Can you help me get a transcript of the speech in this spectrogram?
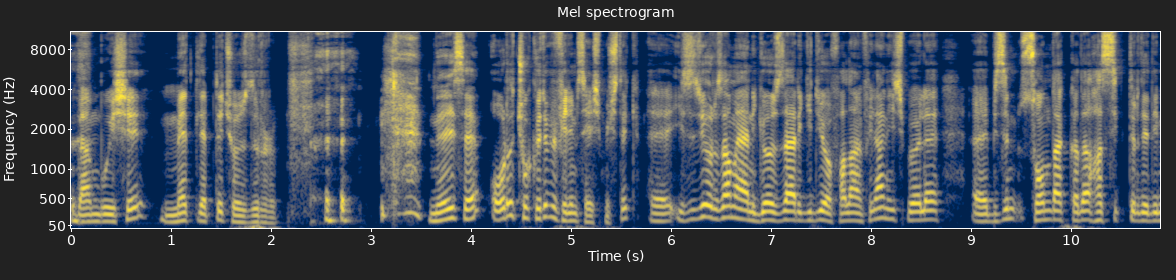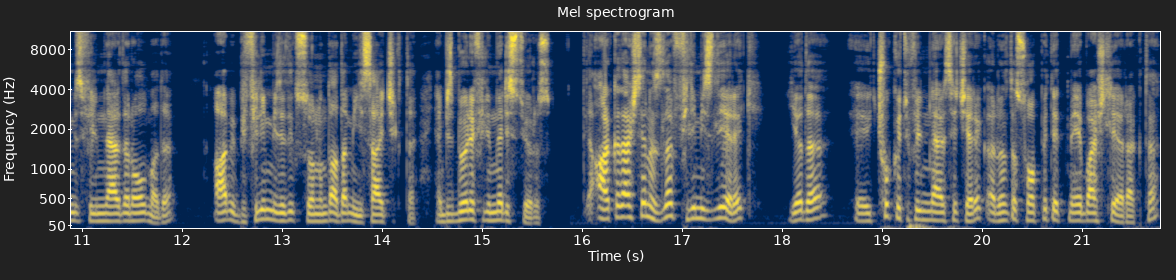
Ben bu işi MATLAB'de çözdürürüm. Neyse orada çok kötü bir film seçmiştik. Ee, izliyoruz ama yani gözler gidiyor falan filan hiç böyle e, bizim son dakikada hasiktir dediğimiz filmlerden olmadı. Abi bir film izledik sonunda adam İsa çıktı. Ya biz böyle filmler istiyoruz. Arkadaşlarınızla film izleyerek ya da e, çok kötü filmler seçerek aranızda sohbet etmeye başlayarak da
